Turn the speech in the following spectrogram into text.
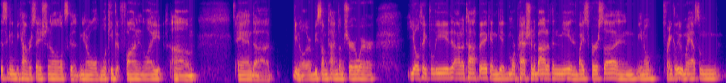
this is going to be conversational. It's good, you know. We'll, we'll keep it fun and light. Um, and uh, you know, there'll be some times I'm sure where you'll take the lead on a topic and get more passionate about it than me, and vice versa. And you know, frankly, we might have some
